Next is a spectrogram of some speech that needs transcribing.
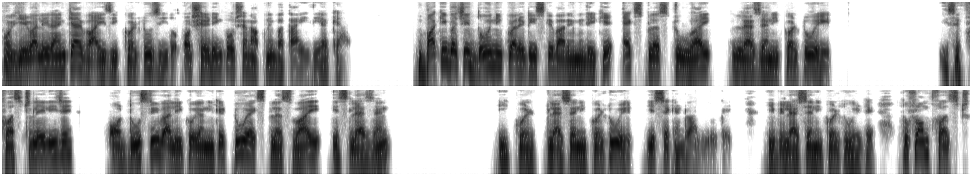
और ये वाली लाइन क्या है? Y is equal to zero और शेडिंग पोर्शन आपने बता ही दिया क्या? है बाकी बची दो इनइक्वालिटीज के बारे में देखिए। X plus two y less than equal to eight इसे फ़र्स्ट ले लीजिए। और दूसरी वाली को यानी कि two x plus y is less than equal less than equal to eight ये सेकेंड वाली हो गई। ये भी less than equal to eight है। तो from first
